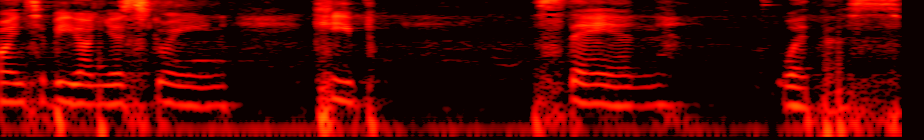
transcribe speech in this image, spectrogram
going to be on your screen. Keep staying with us.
